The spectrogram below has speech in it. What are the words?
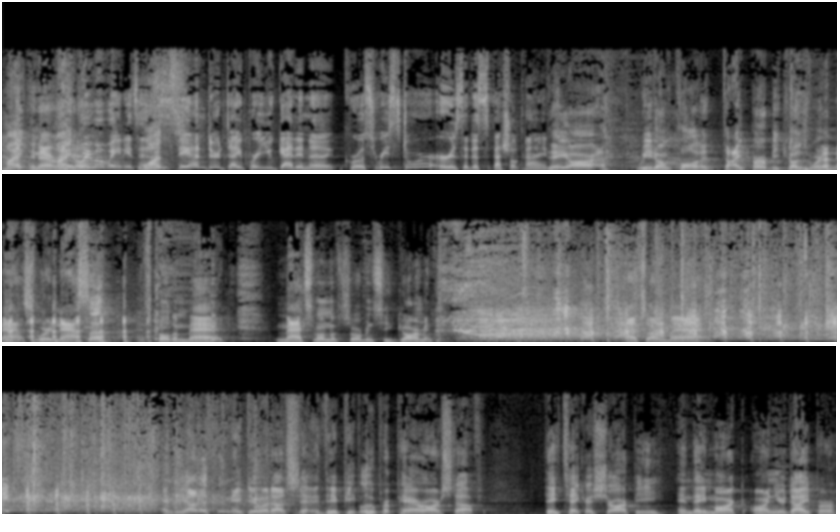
Mike, In that Mike- Wait, wait, wait. Is it Once- a standard diaper you get in a grocery store, or is it a special kind? They are. We don't call it a diaper because we're NASA. We're NASA. It's called a MAG, maximum absorbency garment. That's our MAG. And the other thing they do at us, the the people who prepare our stuff, they take a sharpie and they mark on your diaper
